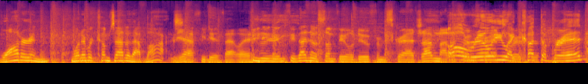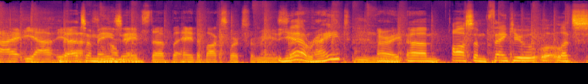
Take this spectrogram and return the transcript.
water and whatever comes out of that box. Yeah, if you do it that way. Because I know some people do it from scratch. I'm not. a Oh, really? Like person. cut the bread? I yeah yeah. That's amazing. homemade stuff, but hey, the box works for me. so. Yeah, right? Mm-hmm. All right. Um, awesome. Thank you. Let's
